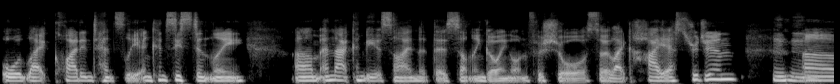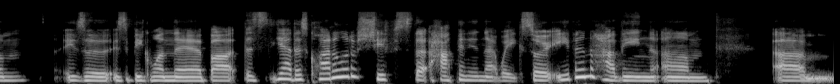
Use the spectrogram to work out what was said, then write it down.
or like quite intensely and consistently. Um, and that can be a sign that there's something going on for sure. So like high estrogen, mm-hmm. um, is a is a big one there. But there's yeah, there's quite a lot of shifts that happen in that week. So even having um, um,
